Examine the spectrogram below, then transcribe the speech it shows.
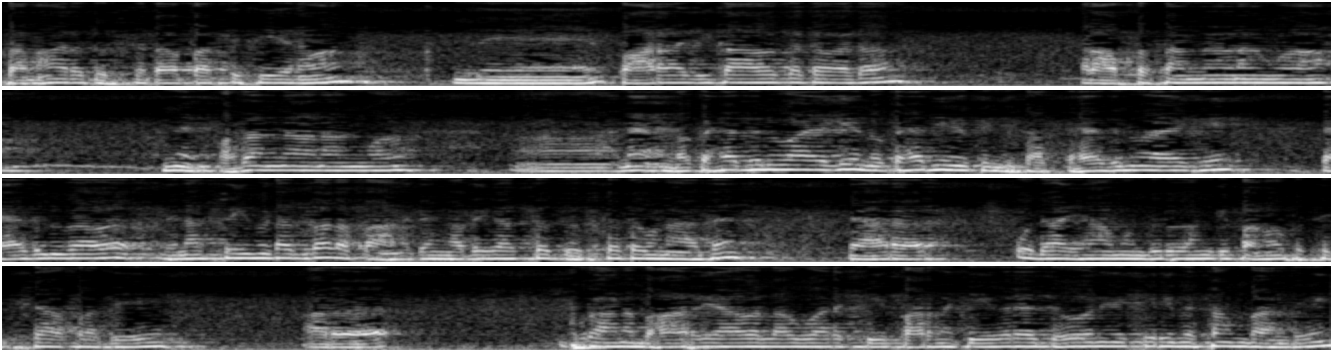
සමහර දුෂ්කරතාවපත් තියෙනවා. මේ පරාජිකාවකට වඩා අර අපසන්නානංවා නේ පසන්නානංවා නෑ නොපැහැදිනු අයගේ නොපැහැදින නිසා. පැහැදිනු අයගේ පැහැදිනු බව වෙනස් වීමටත් බලපාන. දැන් අපි ගත්ත දුෂ්කර වුණාද? අර උදායහාමුදුරුවන්ගේ පනෝප ශික්ෂාපදේ අර පුරාණ භාර්යාවලව වර්ගයේ පරණ චීවර දෝණය කිරීම සම්බන්ධයෙන්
